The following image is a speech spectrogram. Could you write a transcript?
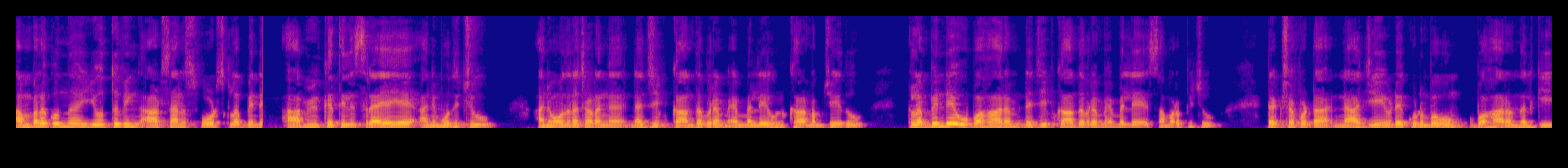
Ambalakkunnu youth wing arts and sports ക്ലബിന്റെ ആഭിമുഖ്യത്തിൽ ശ്രേയയെ അനുമോദിച്ചു. അനുമോദന ചടങ്ങ് Najeeb Kanthapuram M L A ഉദ്ഘാടനം ചെയ്തു. ക്ലബിന്റെ ഉപഹാരം Najeeb Kanthapuram M L A സമർപ്പിച്ചു. രക്ഷപ്പെട്ട നാജിയയുടെ കുടുംബവും ഉപഹാരം നൽകി.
